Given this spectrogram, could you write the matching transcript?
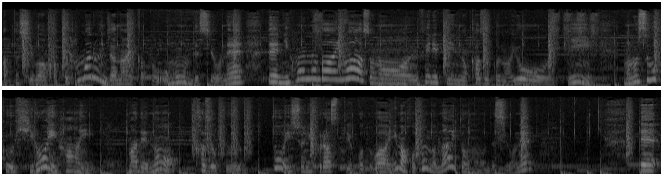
私は当てはまるんじゃないかと思うんですよね。で日本の場合はそのフィリピンの家族のようにものすごく広い範囲までの家族と一緒に暮らすっていうことは今ほとんどないと思うんですよね。で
